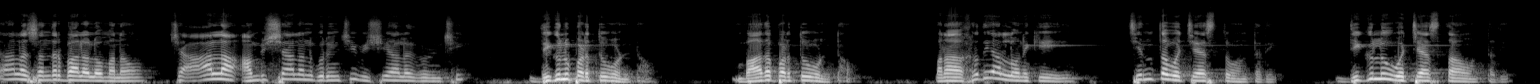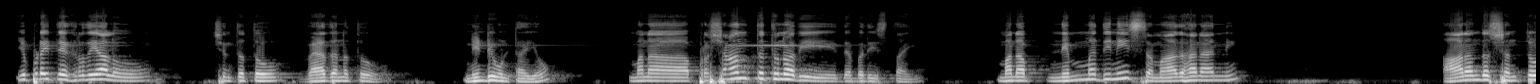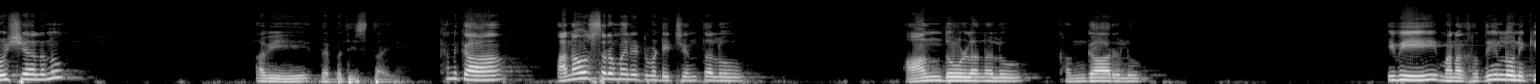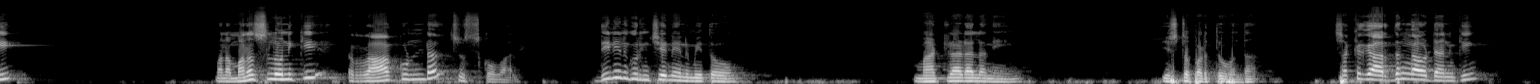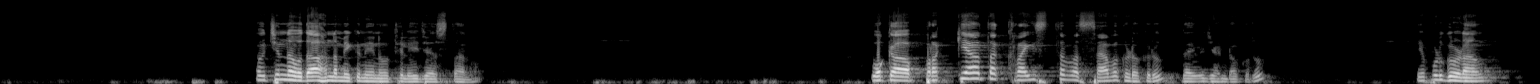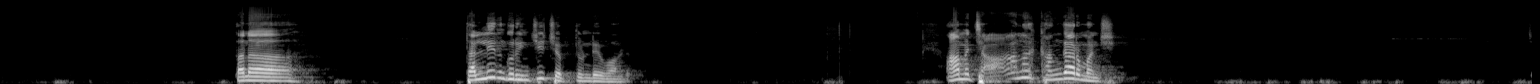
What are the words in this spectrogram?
చాలా సందర్భాలలో మనం చాలా అంశాలను గురించి విషయాల గురించి దిగులు పడుతూ ఉంటాం బాధపడుతూ ఉంటాం. మన హృదయాల్లోనికి చింత వచ్చేస్తూ ఉంటుంది దిగులు వచ్చేస్తూ ఉంటుంది. ఎప్పుడైతే హృదయాలు చింతతో వేదనతో నిండి ఉంటాయో మన ప్రశాంతతను అవి దెబ్బతీస్తాయి. మన నెమ్మదిని సమాధానాన్ని ఆనంద సంతోషాలను అవి దెబ్బతీస్తాయి. కనుక అనవసరమైనటువంటి చింతలు ఆందోళనలు కంగారులు ఇవి మన హృదయంలోనికి మన మనసులోనికి రాకుండా చూసుకోవాలి. దీనిని గురించే నేను మీతో మాట్లాడాలని ఇష్టపడుతూ ఉన్నా. చక్కగా అర్థం కావటానికి ఒక చిన్న ఉదాహరణ మీకు నేను తెలియజేస్తాను. ఒక ప్రఖ్యాత క్రైస్తవ సేవకుడు ఒకరు దైవజండు ఒకరు ఎప్పుడు కూడా తన తల్లిని గురించి చెప్తుండేవాడు. ఆమె చాలా కంగారు మనిషి.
